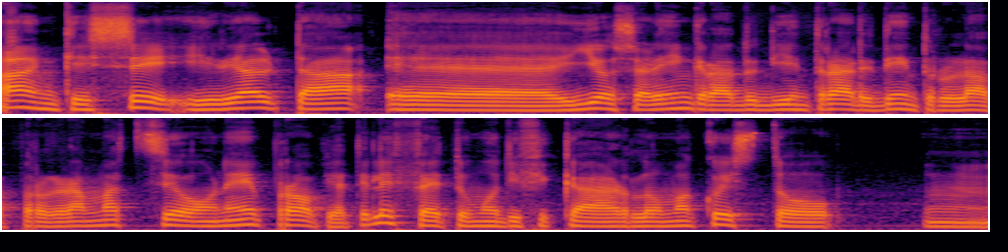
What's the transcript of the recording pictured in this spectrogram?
anche se in realtà eh, io sarei in grado di entrare dentro la programmazione propria dell'effetto e modificarlo ma questo mh, mm,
